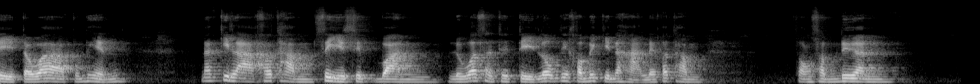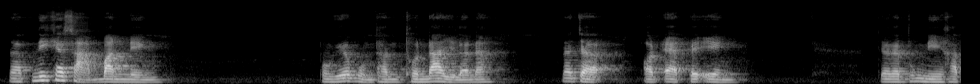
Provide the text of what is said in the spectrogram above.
ติแต่ว่าผมเห็น นักกีฬาเขาทำสี่สิบวัน หรือว่าสถิติโลกที่เขาไม่กินอาหารเลยเขาทำสองสามเดือนนะครับนี่แค่สามวันเอง ผมคิดว่าผมทนทนได้อยู่แล้วนะ น่าจะออดแอดไปเอง เจอกันพรุ่งนี้ครับ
